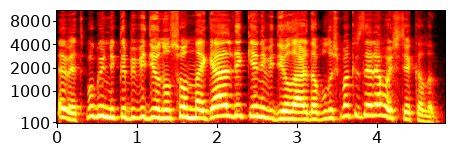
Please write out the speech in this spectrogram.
Evet bugünlük de bir videonun sonuna geldik. Yeni videolarda buluşmak üzere. Hoşçakalın.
